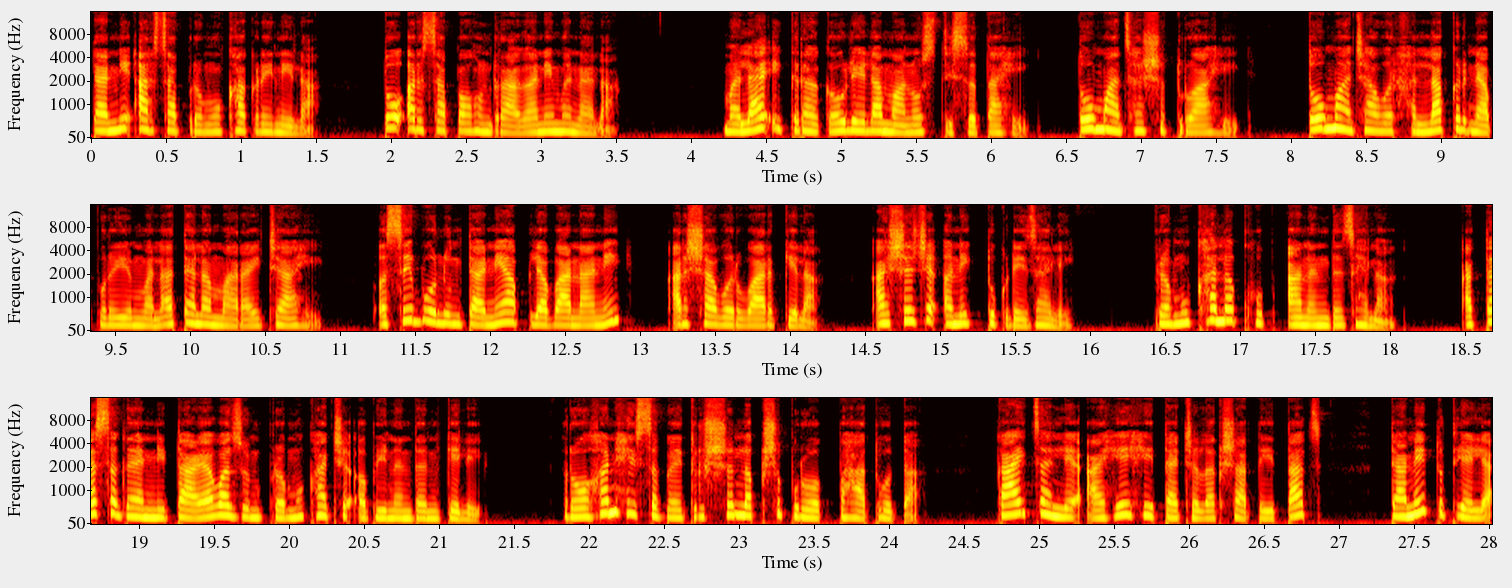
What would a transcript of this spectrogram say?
त्यांनी आरसा प्रमुखाकडे नेला. तो आरसा पाहून रागाने म्हणाला मला एक रागवलेला माणूस दिसत आहे. तो माझा शत्रू आहे. तो माझ्यावर हल्ला करण्यापूर्वी मला त्याला मारायचे आहे. असे बोलून त्याने आपल्या बाणाने आरशावर वार केला. आरशाचे अनेक तुकडे झाले. प्रमुखाला खूप आनंद झाला. आता सगळ्यांनी टाळ्या वाजून प्रमुखाचे अभिनंदन केले. रोहन हे सगळे दृश्य लक्षपूर्वक पाहत होता. काय चालले आहे हे त्याच्या लक्षात येताच त्याने तुटलेल्या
